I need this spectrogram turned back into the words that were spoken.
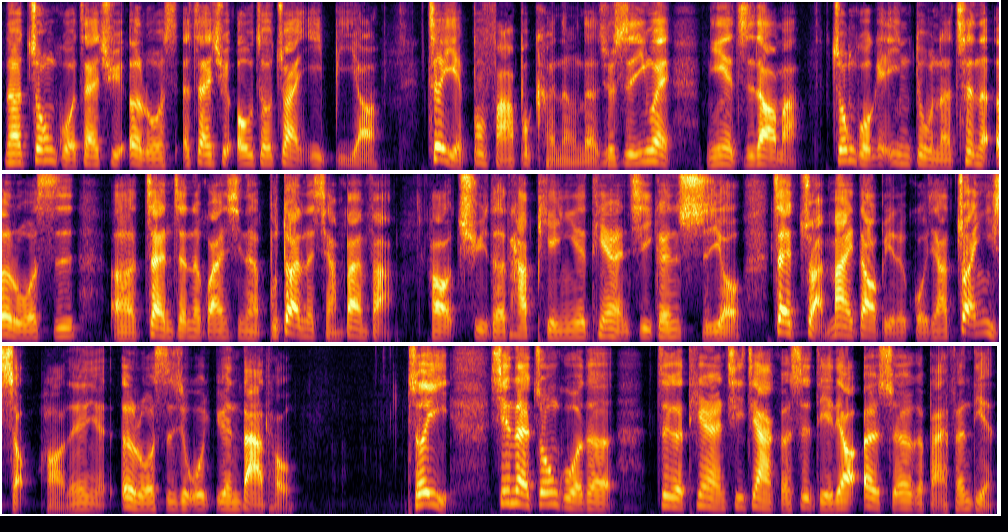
那中国再去俄罗斯，再去欧洲赚一笔哦。这也不乏不可能的，就是因为你也知道嘛，中国跟印度呢，趁着俄罗斯呃战争的关系呢，不断的想办法好取得它便宜的天然气跟石油，再转卖到别的国家赚一手，好，那俄罗斯就冤大头。所以现在中国的这个天然气价格是跌掉二十二个百分点。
